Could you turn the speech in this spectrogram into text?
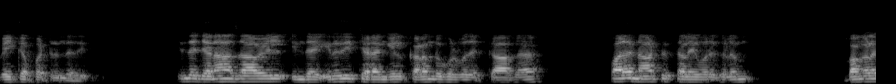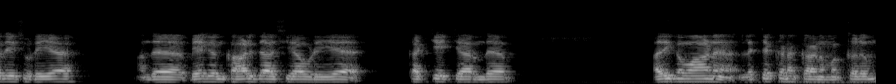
வைக்கப்பட்டிருந்தது. இந்த ஜனாசாவில் இந்த இறுதிச் சடங்கில் கலந்து கொள்வதற்காக பல நாட்டுத் தலைவர்களும் பங்களாதேஷுடைய அந்த பேகம் காளிதாசியாவுடைய கட்சியைச் சார்ந்த அதிகமான லட்சக்கணக்கான மக்களும்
